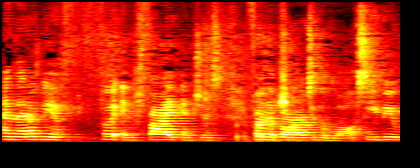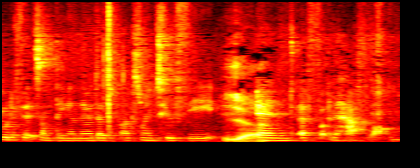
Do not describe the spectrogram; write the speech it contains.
and that'll be a foot and five inches from the bar to the wall. So you'd be able to fit something in there that's approximately two feet Yeah. and a foot and a half long.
